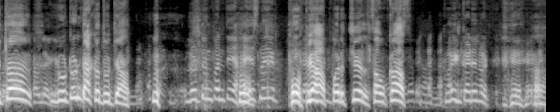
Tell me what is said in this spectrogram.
इथं लुटून टाकत होत्या. लुटून पण ते आहेच नाही. फोप्या पडचिल सावकासकडे लुट. हा.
